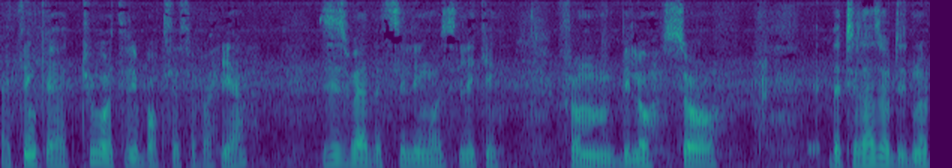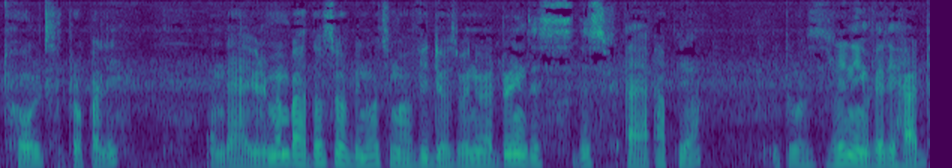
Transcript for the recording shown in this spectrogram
I think uh, two or three boxes over here. This is where the ceiling was leaking from below. So the terrazzo did not hold properly. And uh, you remember those who have been watching our videos when we were doing this this uh, up here, it was raining very hard,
